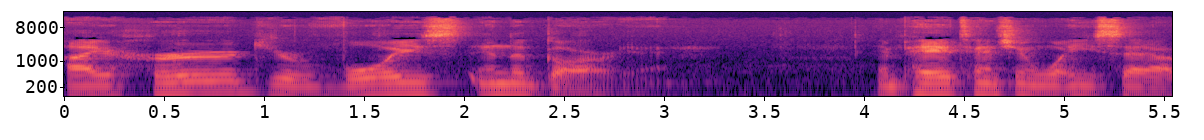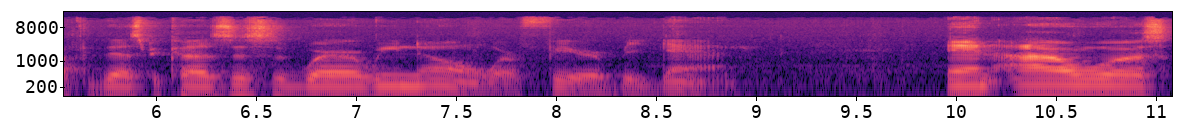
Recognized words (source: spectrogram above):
I heard your voice in the garden. And pay attention what he said after this because this is where we know where fear began. And I was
